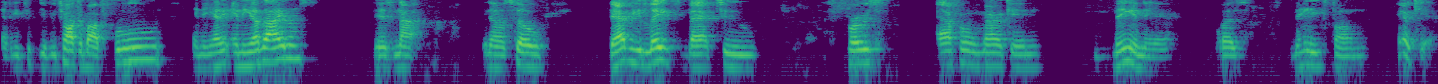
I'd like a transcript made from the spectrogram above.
if you, if you talk about food and the, any other items, there's not. You know, so that relates back to first Afro American millionaire was made from hair care.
